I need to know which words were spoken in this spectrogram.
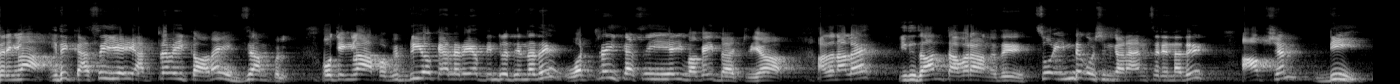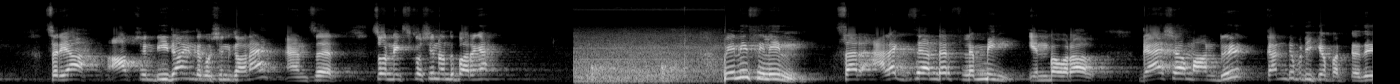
சரிங்களா? இது கசையை அற்றவைக்கான எக்ஸாம்பிள் ஓகேங்களா? அப்ப விப்ரியோ கேலரே அப்படின்றது என்னது? ஒற்றை கசையை வகை பாக்டீரியா அதனால இதுதான் தவறானது. சோ இந்த கொஸ்டினுக்கான ஆன்சர் என்னது? ஆப்ஷன் டி சரியா? ஆப்ஷன் டி தான் இந்த கொஸ்டினுக்கான ஆன்சர் சோ நெக்ஸ்ட் கொஸ்டின் வந்து பாருங்க. பெனிசிலின் சார் அலெக்சாண்டர் பிளெமிங் என்பவரால் டேஷாம் ஆண்டு கண்டுபிடிக்கப்பட்டது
